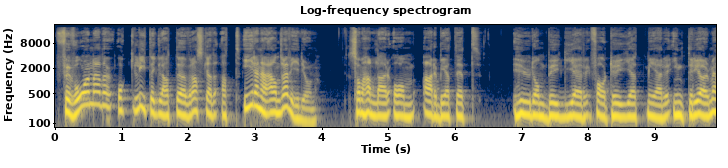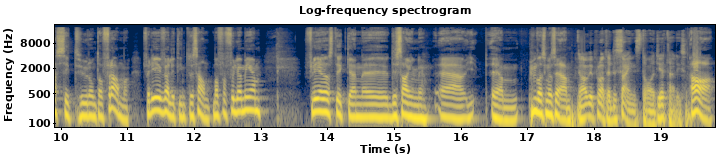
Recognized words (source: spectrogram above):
förvånad och lite glatt överraskad att i den här andra videon som handlar om arbetet hur de bygger fartyget mer interiörmässigt, hur de tar fram. För det är väldigt intressant. Man får följa med flera stycken eh, design... Eh, em, vad ska man säga? Ja, vi pratar designstadiet här liksom. Ja.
